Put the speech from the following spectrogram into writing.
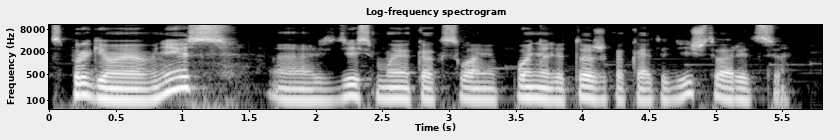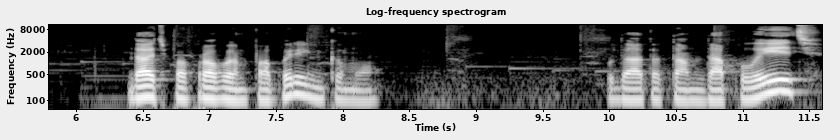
Спрыгиваем вниз. А, здесь мы, как с вами поняли, тоже какая-то дичь творится. Давайте попробуем по-быренькому. Куда-то там доплыть.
